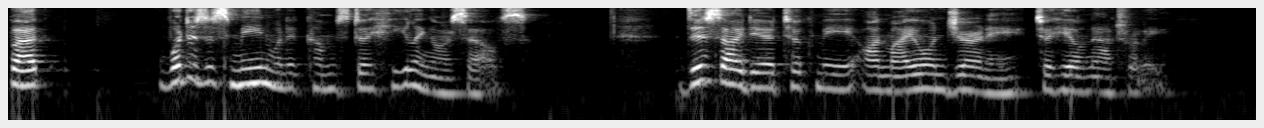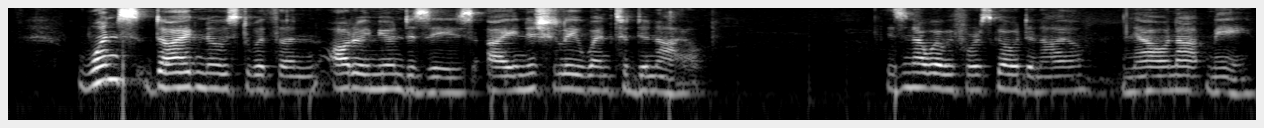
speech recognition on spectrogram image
But what does this mean when it comes to healing ourselves? This idea took me on my own journey to heal naturally. Once diagnosed with an autoimmune disease, I initially went to denial. Isn't that where we first go, denial? No, not me.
